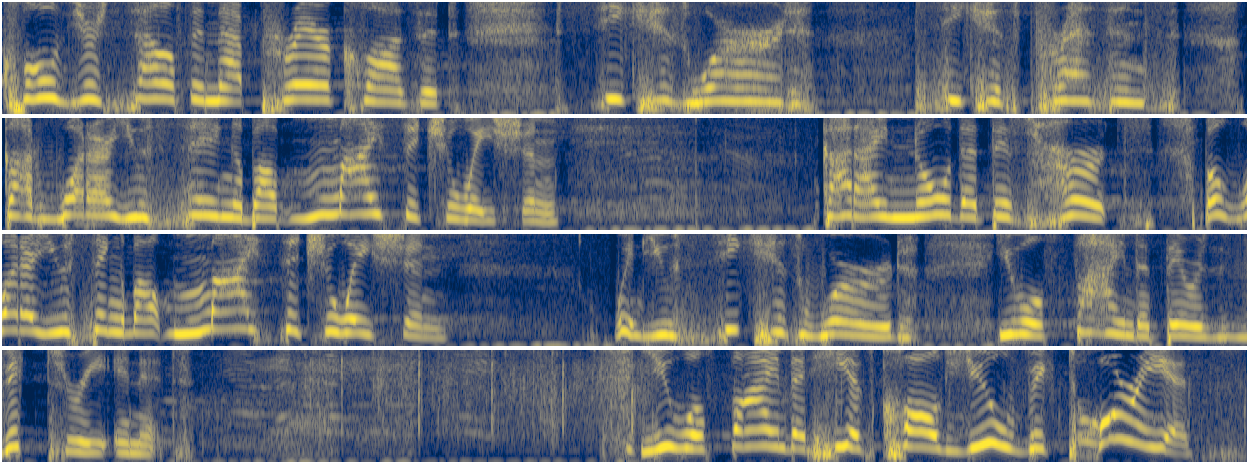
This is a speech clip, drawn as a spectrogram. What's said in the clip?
Close yourself in that prayer closet. Seek his word. Seek his presence. God, what are you saying about my situation? God, I know that this hurts, but what are you saying about my situation? When you seek his word, you will find that there is victory in it you will find that He has called you victorious.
